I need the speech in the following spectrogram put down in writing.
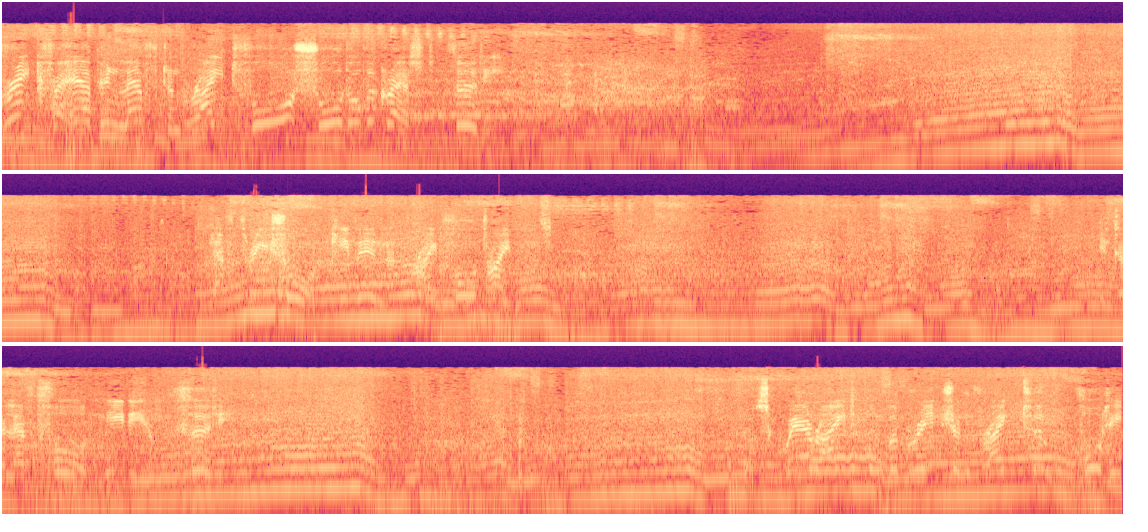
Brake for hairpin left and right 4, short over crest, 30. Left 3 in, right 4 tightens. Into left 4, medium, 30. Square right, over bridge and right 2, 40.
